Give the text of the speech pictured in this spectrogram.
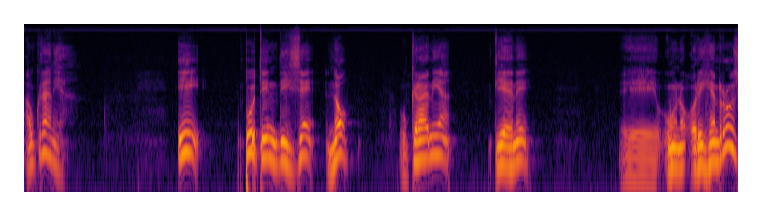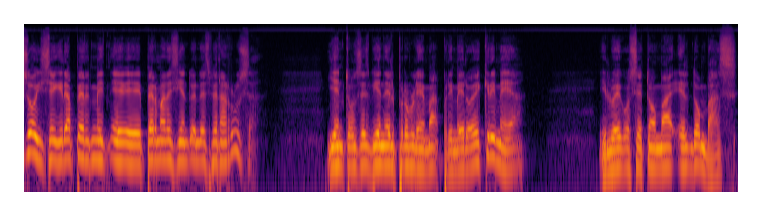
a Ucrania. Y Putin dice, no, Ucrania tiene eh, un origen ruso y seguirá eh, permaneciendo en la esfera rusa. Y entonces viene el problema primero de Crimea y luego se toma el Donbass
